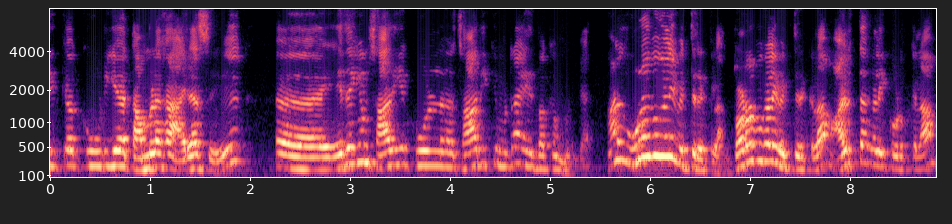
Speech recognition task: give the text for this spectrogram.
இருக்கக்கூடிய தமிழக அரசு எதையும் சாதிக்க சாதிக்கும் என்று எதிர்பார்க்க முடியாது. ஆனால் உறவுகளை வைத்திருக்கலாம் தொடர்புகளை வைத்திருக்கலாம் அழுத்தங்களை கொடுக்கலாம்.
